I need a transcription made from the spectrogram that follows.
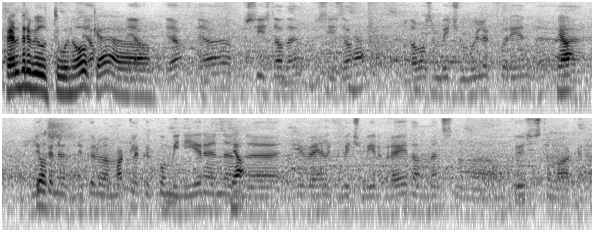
verder wilt doen ook. ja, hè. Eh, ja, ja, ja, precies dat. Hè, precies dat. Want dat was een beetje moeilijk voorheen. Hè. Ja, Eh, nu, kunnen, nu kunnen we makkelijker combineren en geven we eigenlijk een beetje meer vrijheid aan mensen om, om keuzes te maken. hè.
